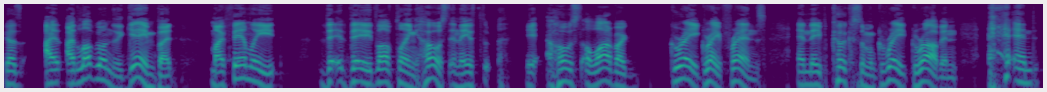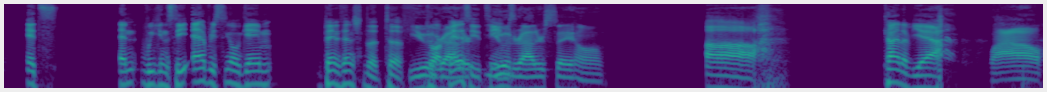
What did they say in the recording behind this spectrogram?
because I, I love going to the game, but my family they they love playing host, and they th- host a lot of our great great friends, and they cook some great grub, and and it's and we can see every single game, paying attention to to, to our rather fantasy teams. you would rather stay home. Uh kind of yeah. Wow.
